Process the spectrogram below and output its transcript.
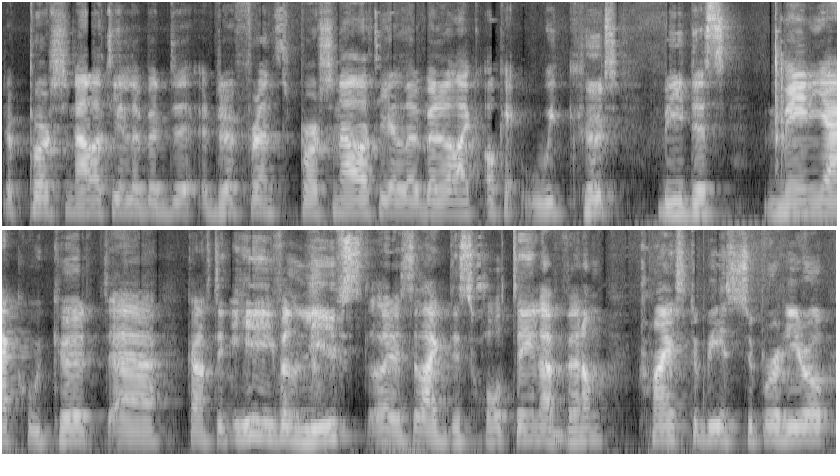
the personality a little bit di- different, personality a little bit like, okay, we could be this maniac, we could uh, kind of thing. He even leaves. It's like this whole thing that Venom tries to be a superhero,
